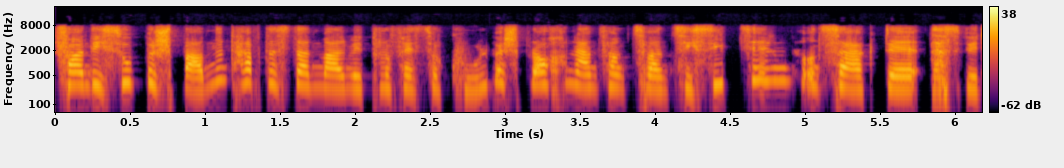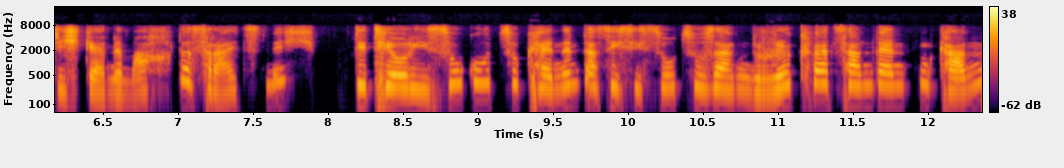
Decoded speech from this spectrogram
Fand ich super spannend, habe das dann mal mit Professor Kuhl besprochen, Anfang 2017, und sagte, das würde ich gerne machen, das reizt mich die Theorie so gut zu kennen, dass ich sie sozusagen rückwärts anwenden kann,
